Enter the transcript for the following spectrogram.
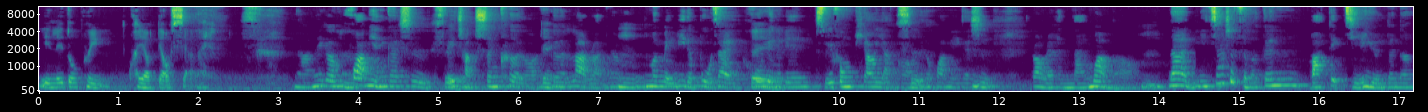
眼泪都会快要掉下来。啊，那个画面应该是非常深刻的哦，那个蜡染那那么美丽的布在后院那边随风飘扬哦，那个画面应该是让人很难忘的啊。那你家是怎么跟巴蒂结缘的呢？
